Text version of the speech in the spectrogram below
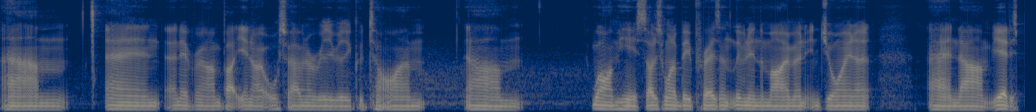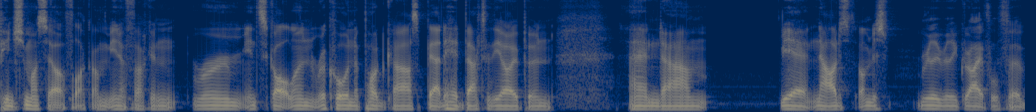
um, and and everyone. But you know, also having a really, really good time. Um, while I'm here. So I just want to be present, living in the moment, enjoying it. And um, yeah, just pinching myself like I'm in a fucking room in Scotland recording a podcast, about to head back to the Open. And um, yeah, no, I just I'm just really really grateful for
